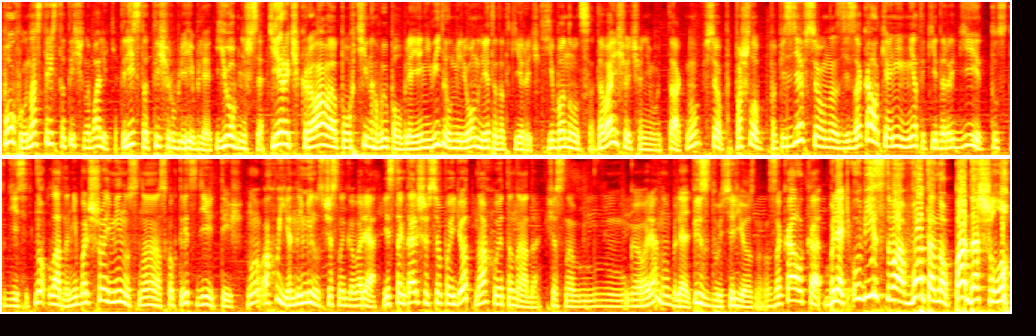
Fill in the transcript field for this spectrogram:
Похуй, у нас 300 тысяч на балике. 300 тысяч рублей, блядь. Ёбнешься. Керыч, кровавая паутина выпал, блядь. Я не видел миллион лет этот Керыч. Ебануться. Давай еще что-нибудь. Так, ну все, пошло по пизде, все у нас здесь закалки, они не такие дорогие, тут 110. Ну ладно, небольшой минус на сколько, 39 тысяч. Ну, охуенный минус, честно говоря. Если так дальше все пойдет, нахуй это надо. Честно говоря, ну, блядь, пизду, серьезно. Закалка, блядь, убийство, вот оно, подошло,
